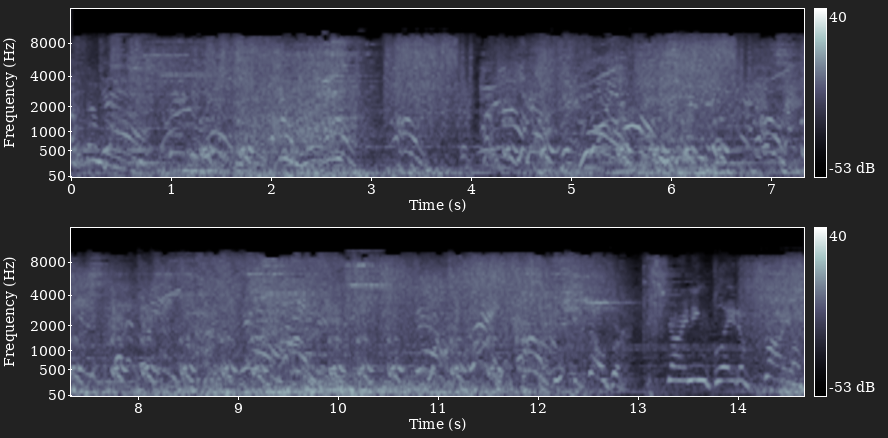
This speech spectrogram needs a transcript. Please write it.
Assemble! It's over! Shining blade of triumph!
